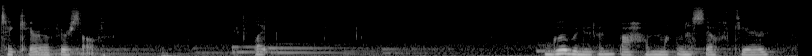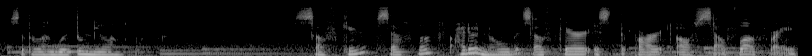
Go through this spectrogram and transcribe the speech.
take care of yourself. Like gue beneran paham makna self care setelah gue tuh ngilang. Self care self love I don't know but self care is the part of self love right?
